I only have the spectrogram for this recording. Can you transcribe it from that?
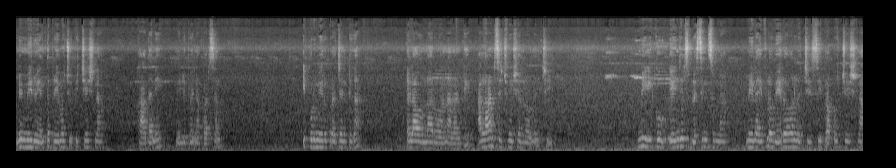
మేము మీరు ఎంత ప్రేమ చూపించేసినా కాదని వెళ్ళిపోయిన పర్సన్ ఇప్పుడు మీరు ప్రజెంట్గా ఎలా ఉన్నారు అన్నానంటే అలాంటి సిచ్యువేషన్లో నుంచి మీకు ఏంజల్స్ బ్లెస్సింగ్స్ ఉన్నా మీ లైఫ్లో వేరే వాళ్ళు వచ్చేసి ప్రపోజ్ చేసినా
